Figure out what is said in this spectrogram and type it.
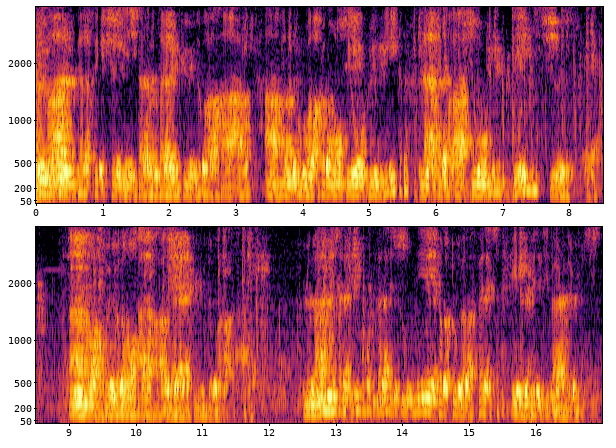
Le mâle perfectionniste ajouta une cuve de brassage afin de pouvoir commencer au plus vite la préparation d'une délicieuse bière. Un morveux commença à travailler à la cuve de brassage. Le mâle nostalgique refoula ses souvenirs d'Oktoberfest et de festivals de musique.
